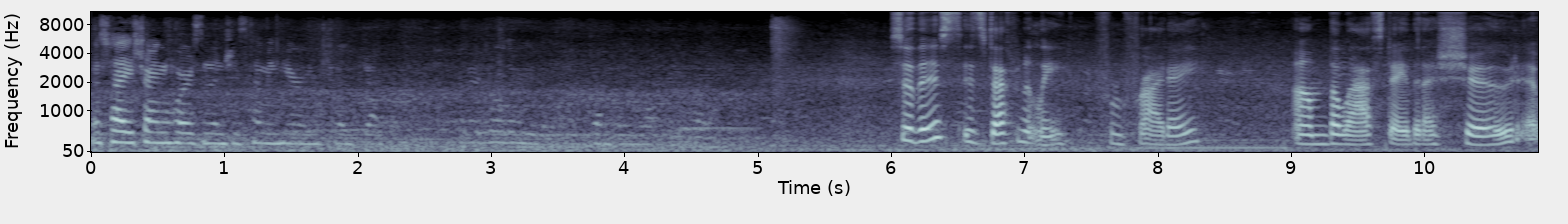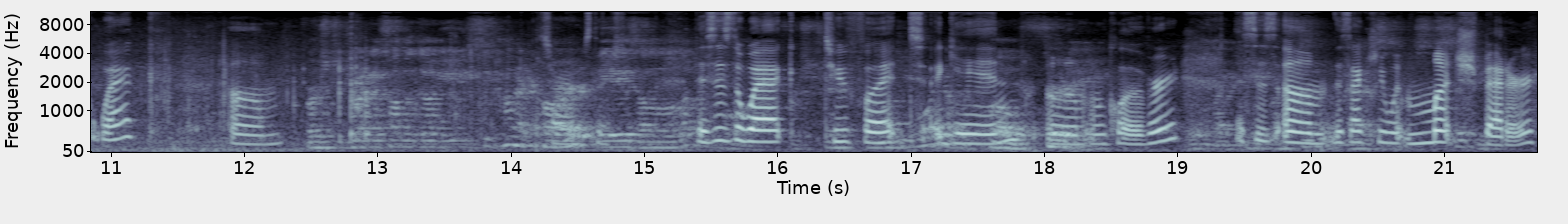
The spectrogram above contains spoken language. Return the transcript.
That's how he's trying the horse, and then she's coming here and she'll jump. But I told her he was jumping won't be. So this is definitely from Friday, um, the last day that I showed at WEC. Um, First to join us on the WEC Hunter Sorry, I was card thinking. is on the left. This is the WEC two foot again um, on Clover. This is um this actually went much better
